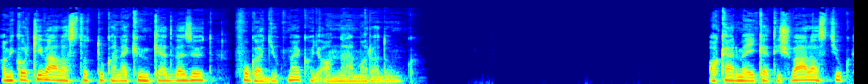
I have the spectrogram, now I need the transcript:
Amikor kiválasztottuk a nekünk kedvezőt, fogadjuk meg, hogy annál maradunk. Akármelyiket is választjuk,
